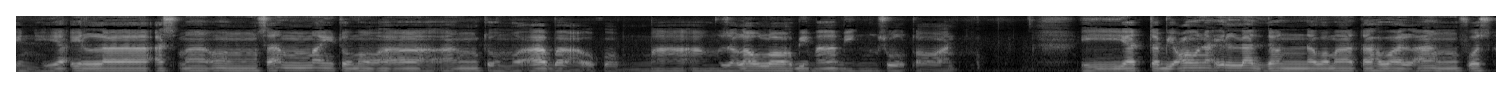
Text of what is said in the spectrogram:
In hiya illa asma'un sammaitumuha antum wa aba'ukum ma anzalallahu bima min sultan. Iyattabi'una illa dhanna wa ma tahwal anfus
